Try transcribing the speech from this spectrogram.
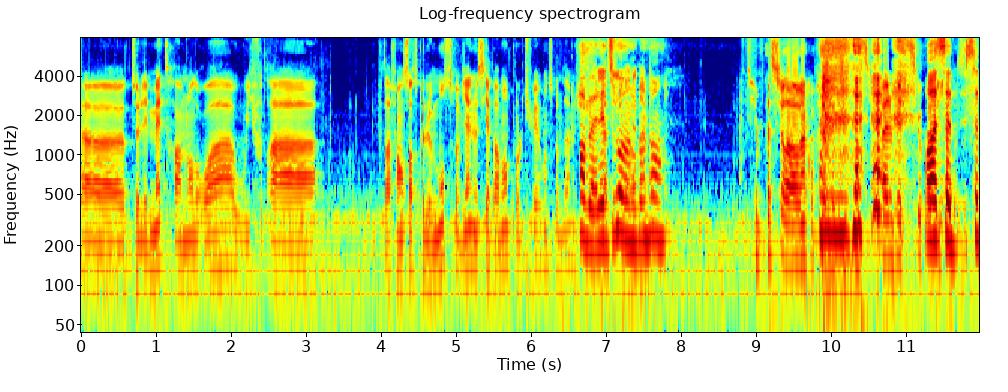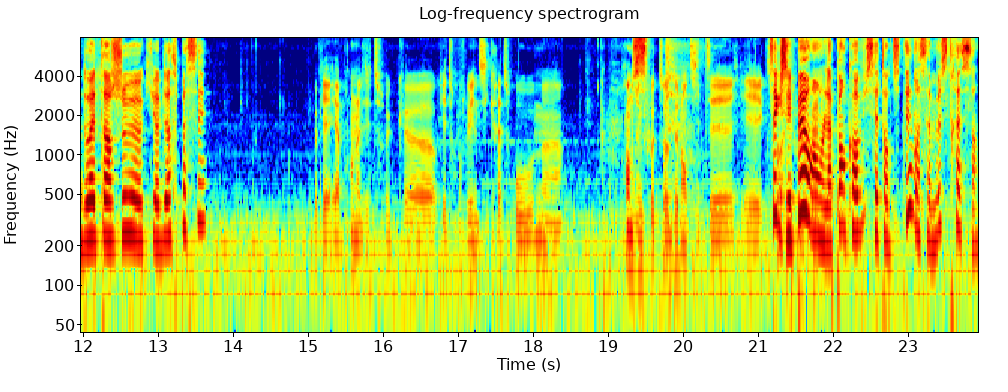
euh, te les mettre à un endroit où il faudra faudra faire en sorte que le monstre vienne aussi apparemment pour le tuer ou un truc comme ça. mais Oh bah let's go, on est content. Je suis pas sûr d'avoir bien compris l'objectif principal, mais tout Oh, ça, ça doit être un jeu qui va bien se passer. Ok, et après on a des trucs, euh, ok, trouver une secret room, euh, prendre une photo de l'entité et... Tu sais que j'ai peur, hein, on l'a pas encore vu cette entité, moi ça me stresse. hein.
